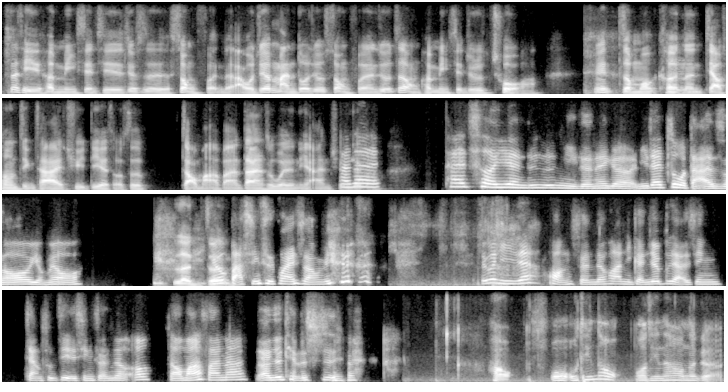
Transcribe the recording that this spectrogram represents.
这题很明显，其实就是送分的啊。我觉得蛮多就是送分，就是这种很明显就是错啊。因为怎么可能交通警察来取缔的时候是找麻烦？当然是为了你的安全。他在他在测验，就是你的那个你在作答的时候有没有 认真，有没有把心思放在上面。如果你在恍神的话，你可能就不小心讲出自己的心声，就哦找麻烦啊，然后就填了是。好，我我听到我听到那个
